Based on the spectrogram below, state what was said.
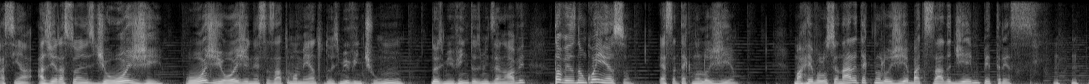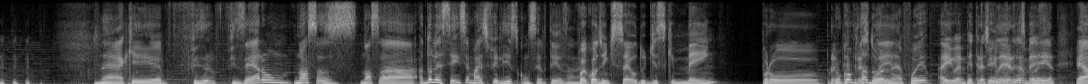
assim, ó, as gerações de hoje, hoje, hoje, nesse exato momento, 2021, 2020, 2019, talvez não conheçam essa tecnologia. Uma revolucionária tecnologia batizada de MP3. né, que fiz- fizeram nossas, nossa adolescência mais feliz, com certeza. Né? Foi quando a gente saiu do Discman pro, pro, pro MP3 computador, player. né? Foi Aí, o MP3 o Player MP3 também. player. É a,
